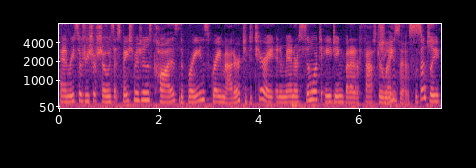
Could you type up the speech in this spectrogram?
And research research shows that space missions cause the brain's gray matter to deteriorate in a manner similar to aging, but at a faster rate. Jesus. Essentially,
